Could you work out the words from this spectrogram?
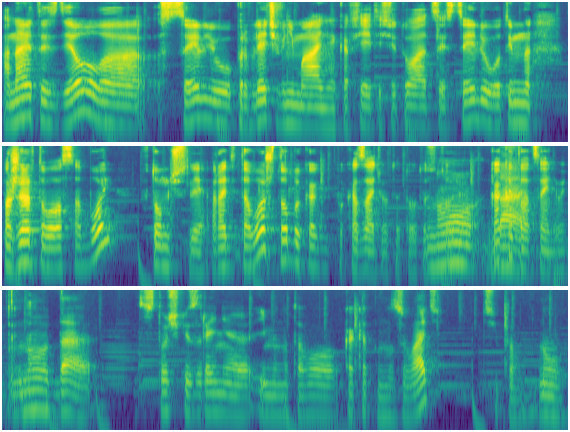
она это сделала с целью привлечь внимание ко всей этой ситуации, с целью вот именно пожертвовала собой, в том числе, ради того, чтобы как бы показать вот эту вот историю. Ну, как да, это оценивать тогда? Ну да, с точки зрения именно того, как это называть, типа, ну,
